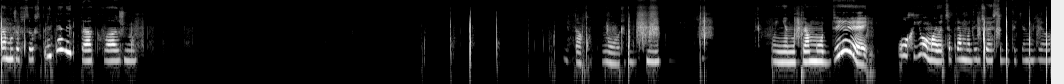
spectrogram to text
Там уже все остальное не так важно. Так, норм. Ой, ні, ну прям модель. Ох, ё-моё, це прям модель, що я собі таке не взяла.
